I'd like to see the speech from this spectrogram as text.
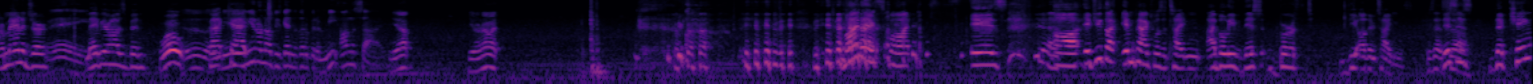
her manager, Hey. maybe her husband. Whoa. Ooh, fat and you, cat. You don't know if he's getting a little bit of meat on the side. Yep. You don't know it. My next font is Yes. uh, if you thought Impact was a Titan, I believe this birthed the other Titans. is that This so? is the king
